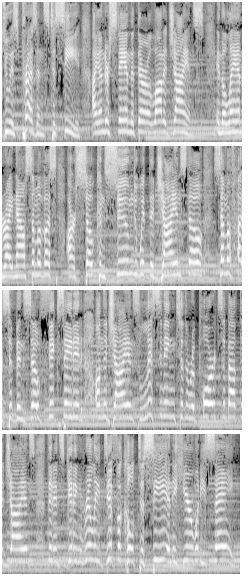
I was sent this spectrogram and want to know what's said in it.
to his presence to see. I understand that there are a lot of giants in the land right now. Some of us are so consumed with the giants, though. Some of us have been so fixated on the giants, listening to the reports about the giants, that it's getting really difficult to see and to hear what he's saying.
